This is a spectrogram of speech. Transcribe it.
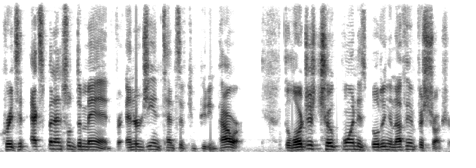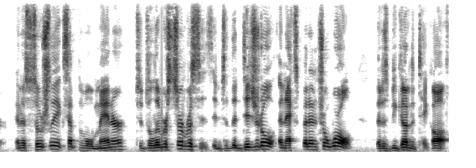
creates an exponential demand for energy intensive computing power. The largest choke point is building enough infrastructure in a socially acceptable manner to deliver services into the digital and exponential world that has begun to take off.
